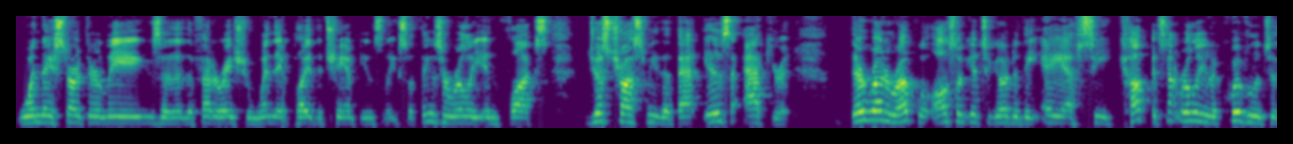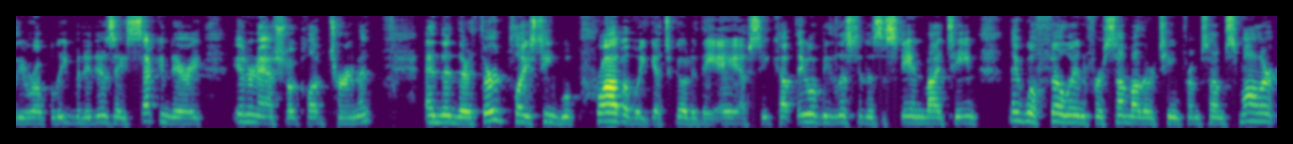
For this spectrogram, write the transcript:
when they start their leagues and the federation when they play the champions league so things are really in flux just trust me that that is accurate. Their runner up will also get to go to the AFC Cup. It's not really an equivalent to the Europa League, but it is a secondary international club tournament. And then their third place team will probably get to go to the AFC Cup. They will be listed as a standby team. They will fill in for some other team from some smaller,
